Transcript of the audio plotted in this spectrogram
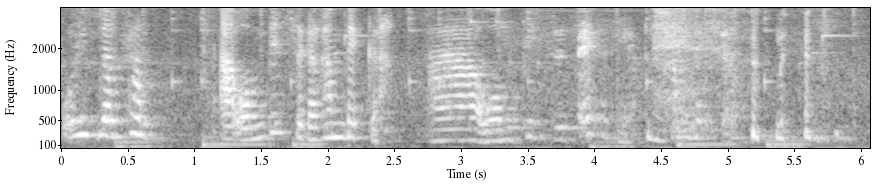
50.3. 아 원피스가 300g 아, 원피스 빼주세요. 300g.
